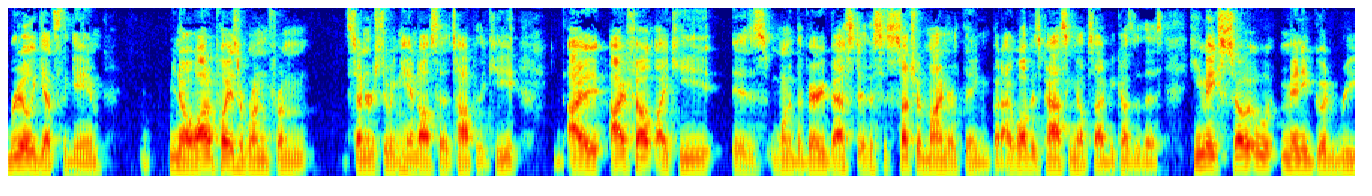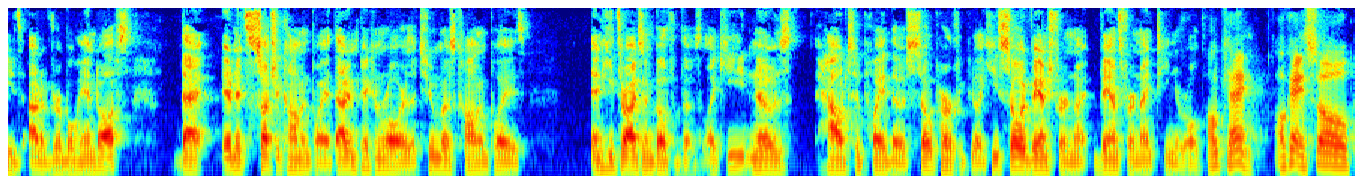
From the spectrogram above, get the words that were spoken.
really gets the game. You know, a lot of plays are run from centers doing handoffs at the top of the key. I I felt like he is one of the very best. This is such a minor thing, but I love his passing upside because of this. He makes so many good reads out of dribble handoffs that and it's such a common play. That and pick and roll are the two most common plays, and he thrives in both of those. Like he knows how to play those so perfectly. Like he's so advanced for advanced for a 19 year old. Okay, okay, so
